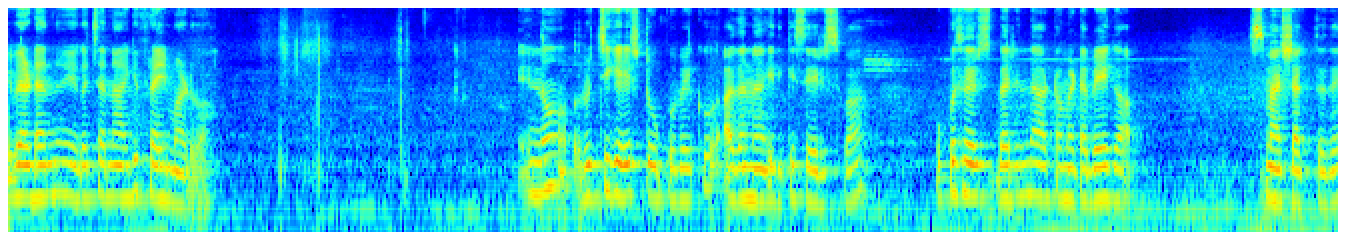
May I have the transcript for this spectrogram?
ಇವೆರಡನ್ನು ಈಗ ಚೆನ್ನಾಗಿ ಫ್ರೈ ಮಾಡುವ. ಇನ್ನು ರುಚಿಗೆ ಎಷ್ಟು ಉಪ್ಪು ಬೇಕು ಅದನ್ನು ಇದಕ್ಕೆ ಸೇರಿಸುವ. ಉಪ್ಪು ಸೇರಿಸಿದ್ದರಿಂದ ಟೊಮೆಟೊ ಬೇಗ ಸ್ಮ್ಯಾಶ್ ಆಗ್ತದೆ.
